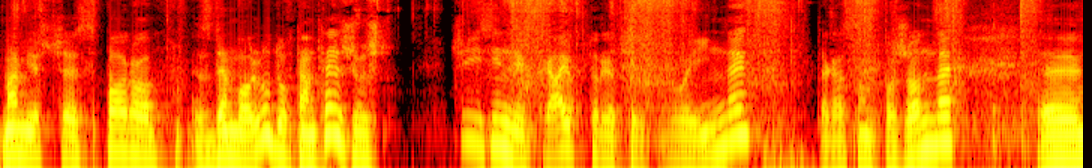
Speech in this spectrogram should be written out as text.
Mam jeszcze sporo z demoludów, tam też już, czyli z innych krajów, które były inne, teraz są porządne. E,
